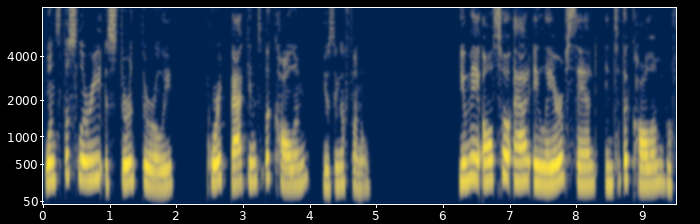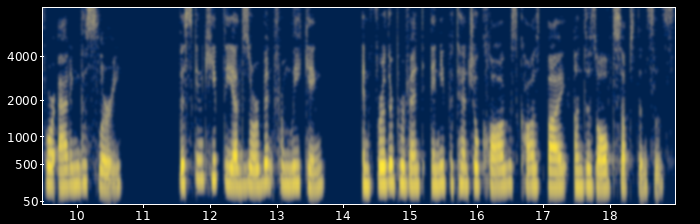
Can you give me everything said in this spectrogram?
Once the slurry is stirred thoroughly, pour it back into the column using a funnel. You may also add a layer of sand into the column before adding the slurry. This can keep the adsorbent from leaking and further prevent any potential clogs caused by undissolved substances.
